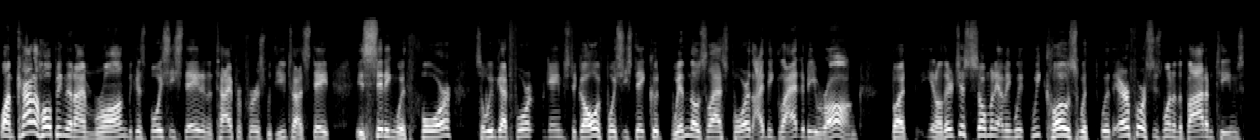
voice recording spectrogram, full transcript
Well, I'm kind of hoping that I'm wrong because Boise State in a tie for first with Utah State is sitting with four. So we've got four games to go. If Boise State could win those last four, I'd be glad to be wrong. But you know, there's just so many. I mean, we we close with with Air Force is one of the bottom teams.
